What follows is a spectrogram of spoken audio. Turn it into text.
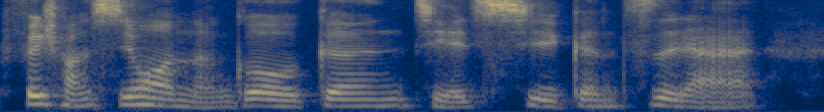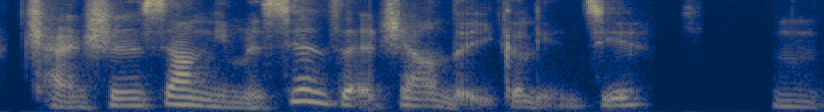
非常希望能够跟节气、跟自然产生像你们现在这样的一个连接。嗯，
